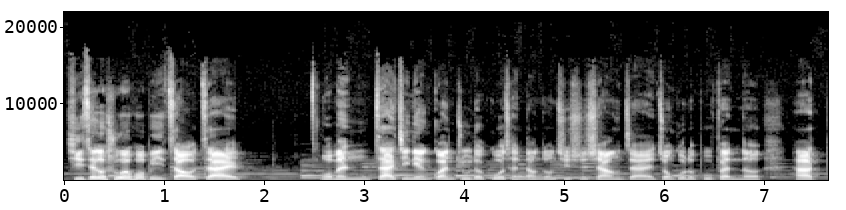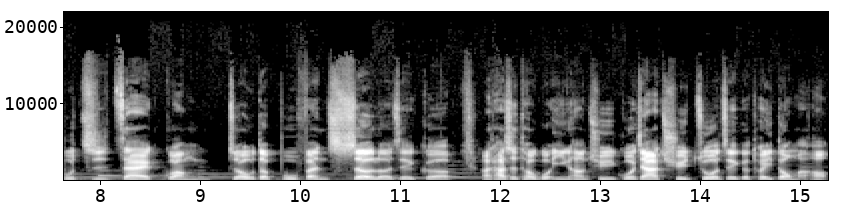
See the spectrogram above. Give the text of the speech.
其实这个数位货币早在我们在今年关注的过程当中，其实像在中国的部分呢，它不止在广州的部分设了这个啊，它是透过银行去国家去做这个推动嘛，哈，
